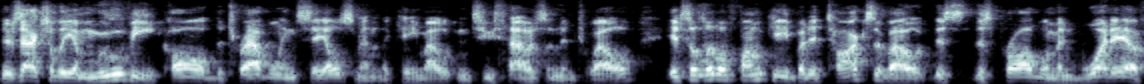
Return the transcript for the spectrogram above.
there's actually a movie called The Traveling Salesman that came out in 2012. It's a little funky, but it talks about this this problem and what if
